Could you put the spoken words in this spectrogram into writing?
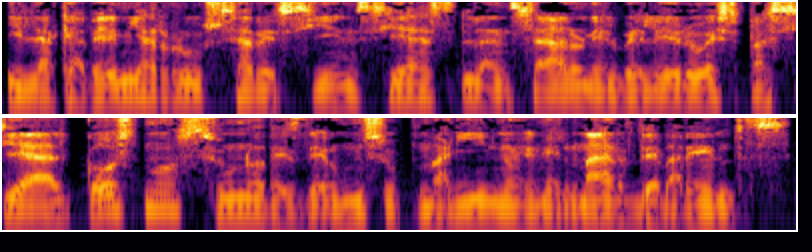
y la Academia Rusa de Ciencias lanzaron el velero espacial Cosmos 1 desde un submarino en el mar de Barents.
